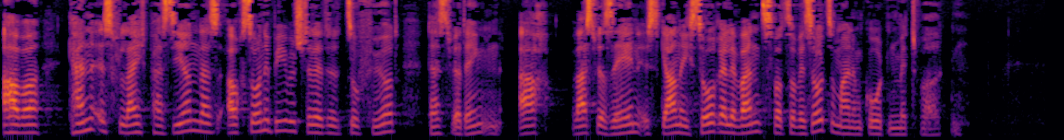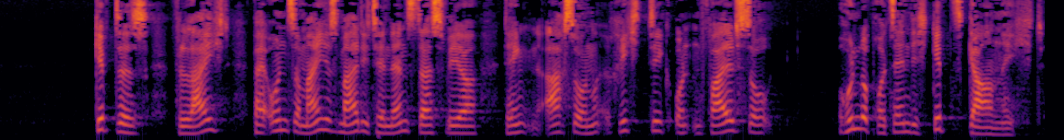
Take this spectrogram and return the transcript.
Aber kann es vielleicht passieren, dass auch so eine Bibelstelle dazu führt, dass wir denken, ach, was wir sehen, ist gar nicht so relevant, es wird sowieso zu meinem Guten mitwirken. Gibt es vielleicht bei uns so manches Mal die Tendenz, dass wir denken, ach, so ein richtig und ein falsch, so hundertprozentig gibt's gar nicht.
